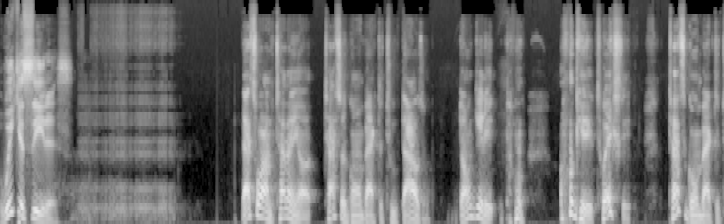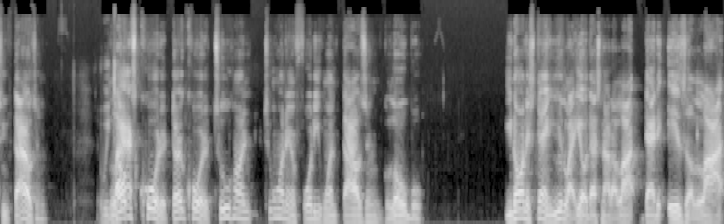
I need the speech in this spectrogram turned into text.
We can see this That's why I'm telling y'all, Tesla going back to 2000. Don't get it, don't, don't get it twisted. Tesla going back to 2000. we Last quarter, third quarter, 200, 241,000 global. You don't understand. You're like, yo, that's not a lot. That is a lot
